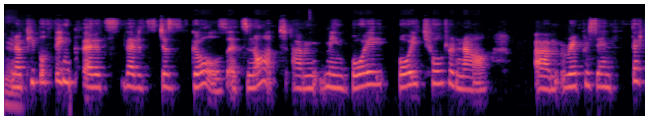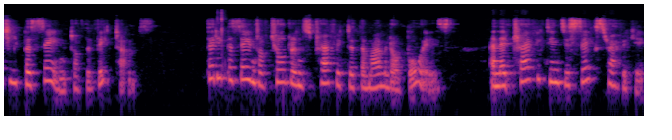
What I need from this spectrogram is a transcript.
yeah. you know people think that it's that it's just girls it's not um, i mean boy boy children now um, represent 30% of the victims 30% of children's trafficked at the moment are boys, and they're trafficked into sex trafficking.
